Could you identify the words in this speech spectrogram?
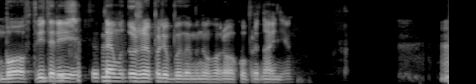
Бо в Твіттері цю тему дуже полюбили минулого року, принаймні. Е,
